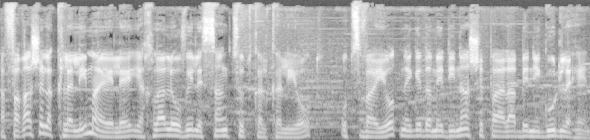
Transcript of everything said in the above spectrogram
הפרה של הכללים האלה יכלה להוביל לסנקציות כלכליות או צבאיות נגד המדינה שפעלה בניגוד להן.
